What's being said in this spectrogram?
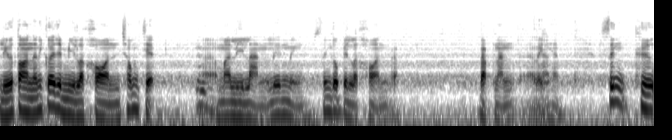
หรือตอนนั้นก็จะมีละครช่องเจ็ดอ่ามารีลันเรื่องหนึ่งซึ่งก็เป็นละครแบบแบบนั้นอะไรเงี้ยครับ ซึ่งคือ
